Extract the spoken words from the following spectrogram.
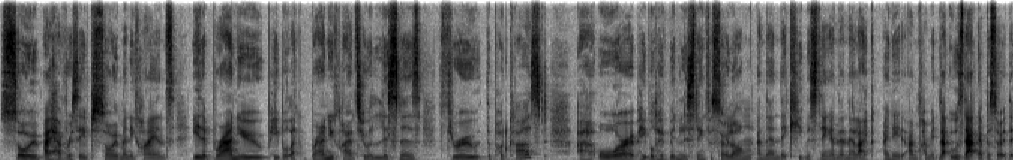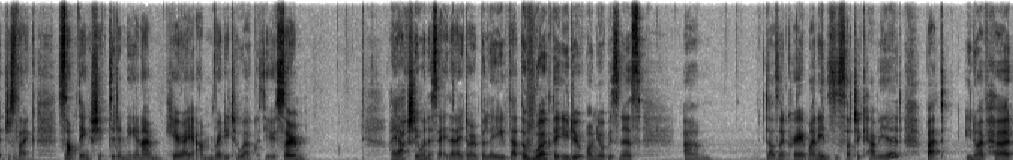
so I have received so many clients, either brand new people, like brand new clients who are listeners through the podcast, uh, or people who've been listening for so long and then they keep listening and then they're like, I need, I'm coming. That was that episode that just like something shifted in me and I'm here. I am ready to work with you. So I actually want to say that I don't believe that the work that you do on your business um, doesn't create money. This is such a caveat, but you know, I've heard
